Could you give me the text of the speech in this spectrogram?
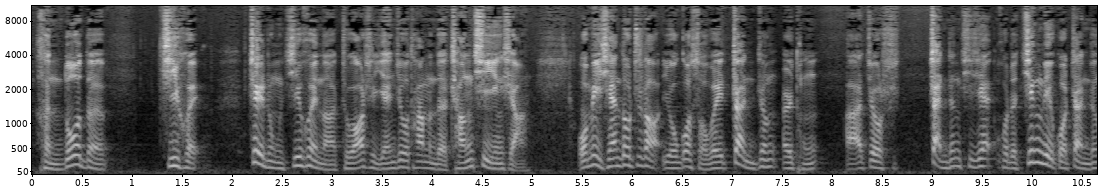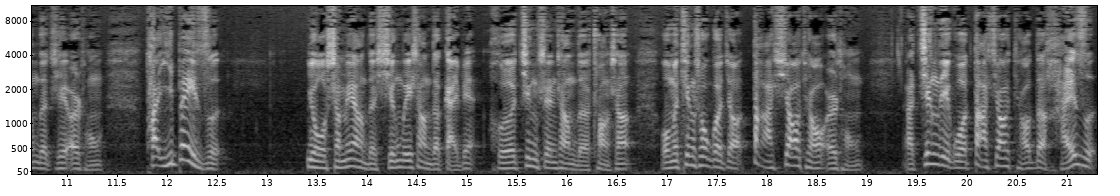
很多的机会。这种机会呢，主要是研究他们的长期影响。我们以前都知道有过所谓战争儿童啊，就是战争期间或者经历过战争的这些儿童，他一辈子有什么样的行为上的改变和精神上的创伤？我们听说过叫大萧条儿童。啊，经历过大萧条的孩子，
